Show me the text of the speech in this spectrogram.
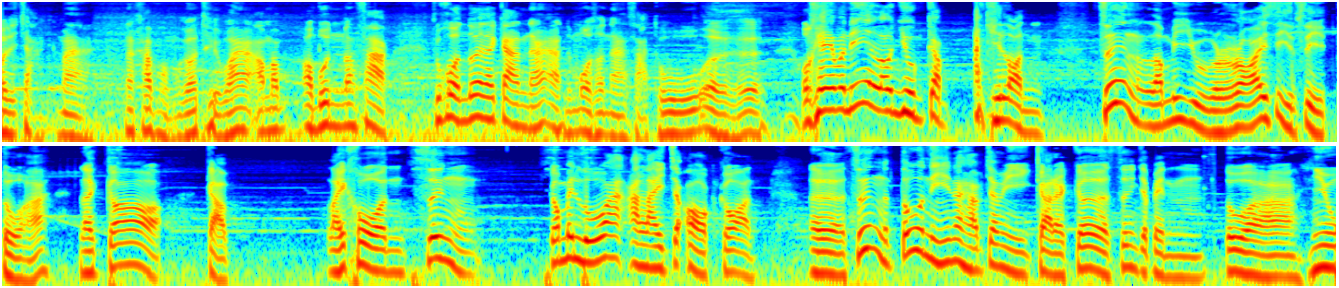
บริจาคมานะครับผมก็ถือว่าเอามาเอาบุญมาฝากทุกคนด้วยแล้วกันนะอนุโมทนาสาธุเออโอเค วันนี้เราอยู่กับอะคิลอน ซึ่งเรามีอยู่ 144 ตัว แล้วก็กับไลโคนซึ่งก็ไม่รู้ว่าอะไรจะออกก่อนเออซึ่งตู้นี้นะครับจะมีการ์เกอร์ซึ่งจะเป็นตัวฮิว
